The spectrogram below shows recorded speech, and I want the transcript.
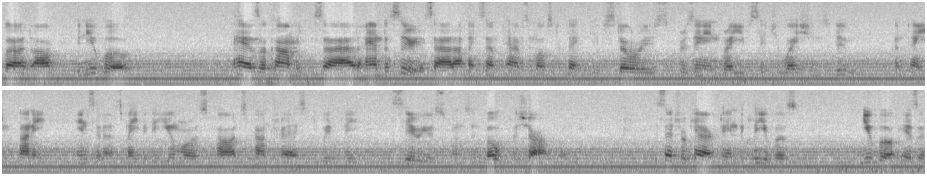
But uh, the new book has a comic side and a serious side. I think sometimes the most effective stories presenting grave situations do contain funny incidents. Maybe the humorous parts contrast with the serious ones and both the sharp ones. The central character in the Cleavers new book is a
